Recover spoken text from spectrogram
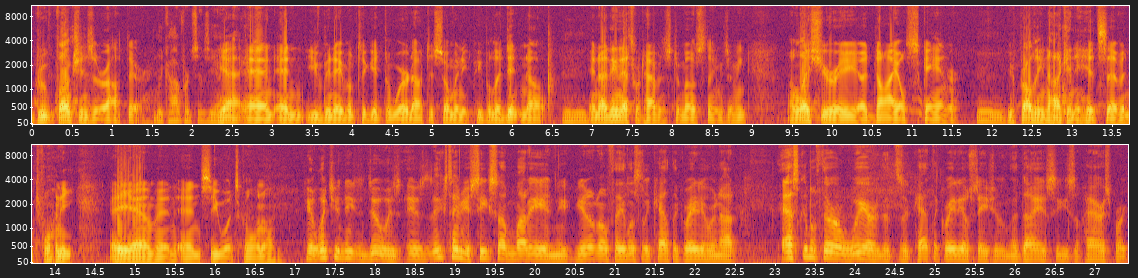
group functions that are out there. The conferences, yeah. Yeah, and and you've been able to get the word out to so many people that didn't know, and I think that's what happens to most things. I mean, unless you're a, uh dial scanner, you're probably not going to hit 7:20 a.m. and and see what's going on. Yeah, what you need to do is, is next time you see somebody and you, you don't know if they listen to Catholic radio or not, ask them if they're aware that there's a Catholic radio station in the Diocese of Harrisburg.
